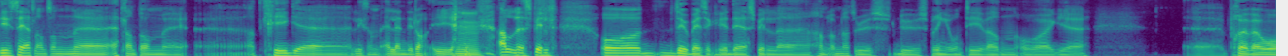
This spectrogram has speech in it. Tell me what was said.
de sier et eller annet sånn eh, Et eller annet om eh, at krig er liksom elendig, da, i Mm. alle spill. Og det er jo basically det spillet handler om, at du, du springer rundt i verden og eh, eh, prøver å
